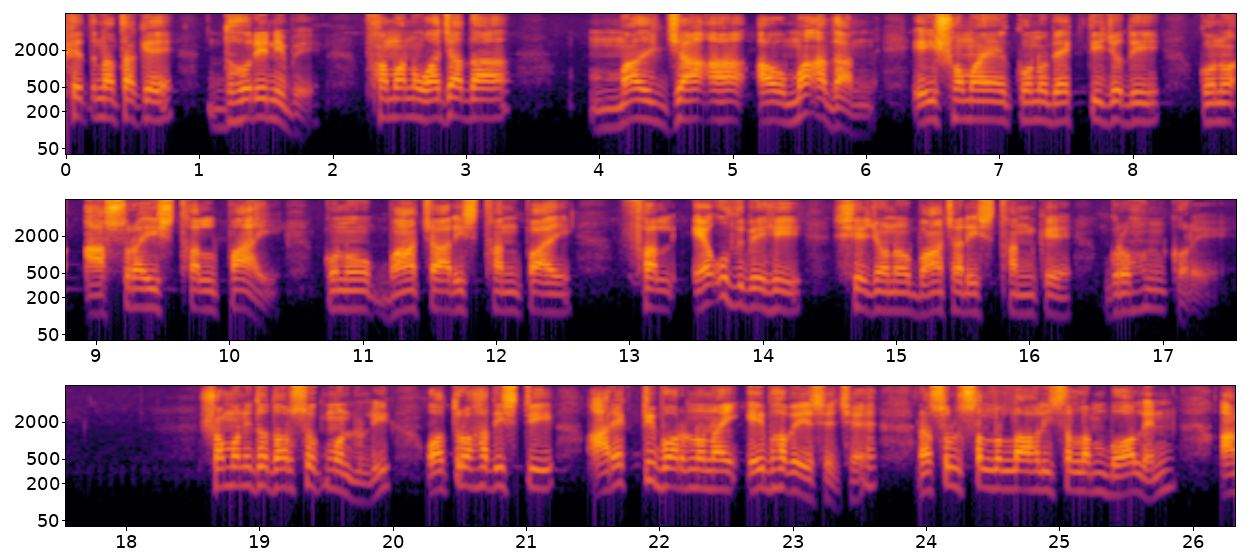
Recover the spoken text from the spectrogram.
ফেতনা তাকে ধরে নিবে। ফামান ওয়াজাদা মালজা আও মাদান এই সময়ে কোনো ব্যক্তি যদি কোনো আশ্রয়স্থল পায়, কোনো বাঁচার স্থান পায়, ফল এ উদ্বেহী সে যেন বাঁচার স্থানকে গ্রহণ করে। সম্মানিত দর্শক মণ্ডলী, অত্র হাদিসটি আরেকটি বর্ণনায় এইভাবে এসেছে। রাসুল সাল্লাহ আলি সাল্লাম বলেন আর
